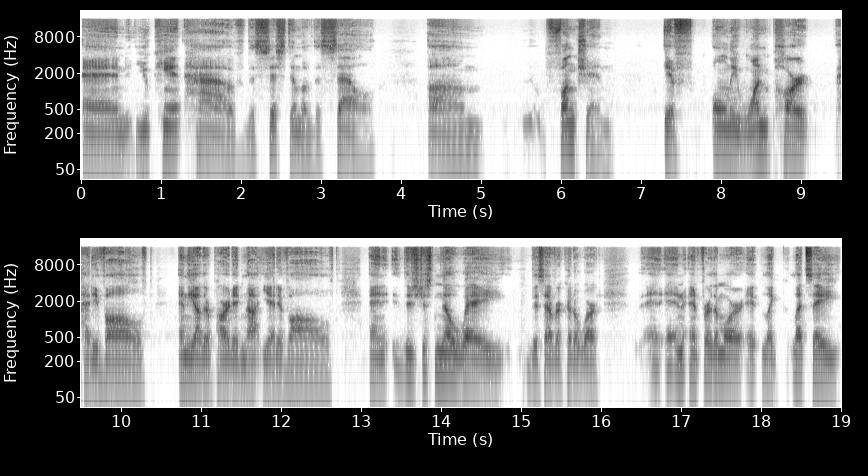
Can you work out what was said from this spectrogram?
and you can't have the system of the cell um, function if only one part had evolved and the other part had not yet evolved, and there's just no way this ever could have worked. And, and, and furthermore, it, like let's say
